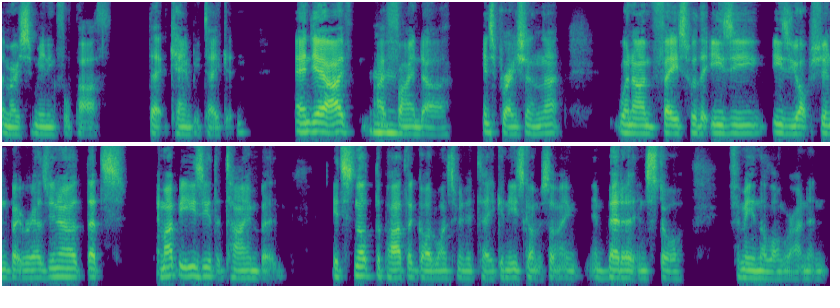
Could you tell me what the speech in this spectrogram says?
the most meaningful path that can be taken. And yeah, I I Mhm. find uh, inspiration in that when I'm faced with an easy easy option, but realize, you know, that's it might be easy at the time, but it's not the path that God wants me to take, and He's got something better in store for me in the long run, and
